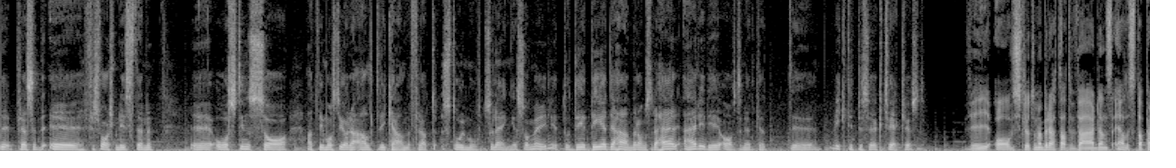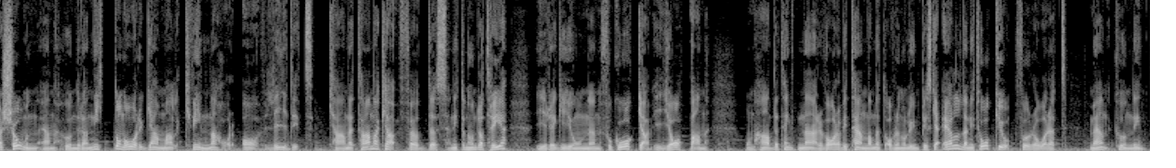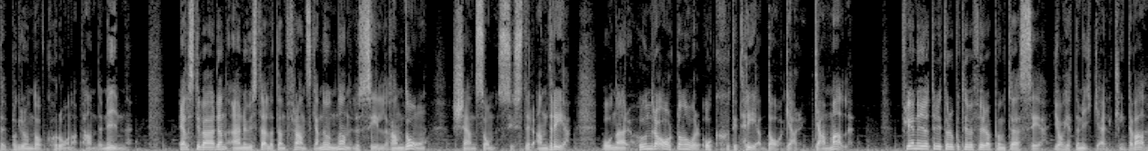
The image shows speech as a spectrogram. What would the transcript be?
eh, försvarsministern Austin sa att vi måste göra allt vi kan för att stå emot så länge som möjligt. Och det är det det handlar om. Så det här är i det avseendet ett viktigt besök, tveklöst. Vi avslutar med att berätta att världens äldsta person, en 119 år gammal kvinna, har avlidit. Kane Tanaka föddes 1903 i regionen Fukuoka i Japan. Hon hade tänkt närvara vid tändandet av den olympiska elden i Tokyo förra året, men kunde inte på grund av coronapandemin. Äldst i världen är nu istället den franska nunnan Lucille Randon, känd som Syster André. Hon är 118 år och 73 dagar gammal. Fler nyheter hittar du på tv4.se. Jag heter Mikael Klintevall.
